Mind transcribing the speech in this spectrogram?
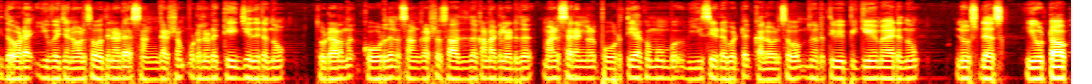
ഇതോടെ യുവജനോത്സവത്തിനിടെ സംഘർഷം ഉടലെടുക്കുകയും ചെയ്തിരുന്നു. തുടർന്ന് കൂടുതൽ സംഘർഷ സാധ്യത കണക്കിലെടുത്ത് മത്സരങ്ങൾ പൂർത്തിയാക്കും മുമ്പ് വി സി ഇടപെട്ട് കലോത്സവം നിർത്തിവെപ്പിക്കുകയുമായിരുന്നു. ന്യൂസ് ഡെസ്ക് യു ടോക്ക്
